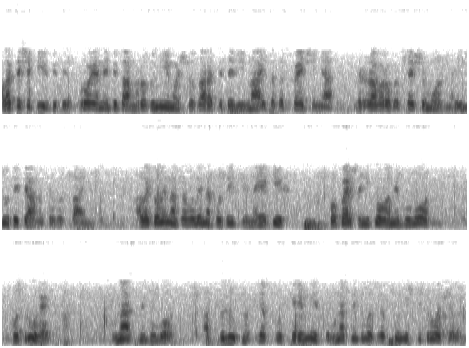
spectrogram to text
Але це ще півбіди. Зброя не біда. Ми розуміємо, що зараз іде війна і забезпечення. Держава робить все, що можна, і люди тягнуться з останнього. Але коли нас завели на позиції, на яких, по-перше, нікого не було, по-друге, у нас не було абсолютно зв'язку з керівництвом, у нас не було зв'язку між підрозділами,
